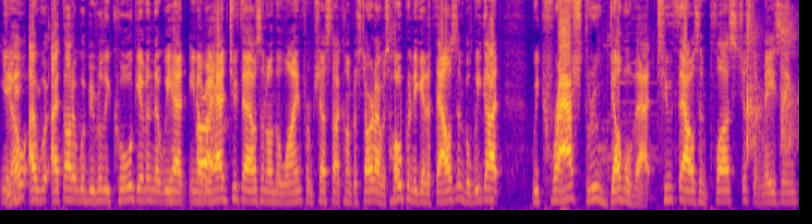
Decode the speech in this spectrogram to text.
You know, I would- I thought it would be really cool given that we had, you know, All we right. had 2,000 on the line from chess.com to start. I was hoping to get a 1,000, but we got, we crashed through double that, 2,000 plus, just amazing.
